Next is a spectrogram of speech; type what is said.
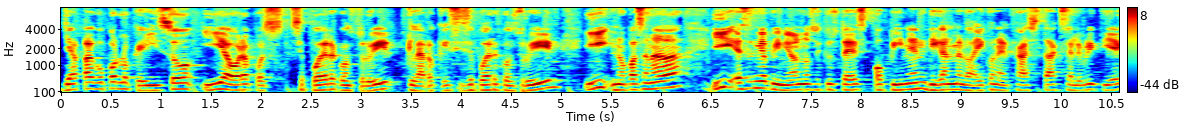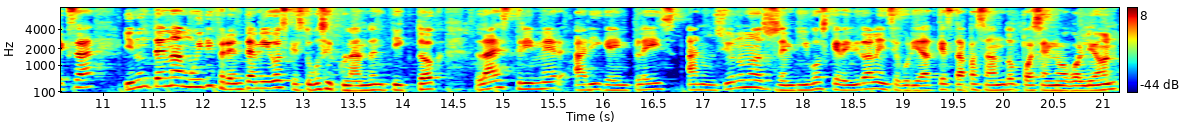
ya pagó por lo que hizo y ahora pues se puede reconstruir. Claro que sí se puede reconstruir y no pasa nada. Y esa es mi opinión, no sé qué ustedes opinen, díganmelo ahí con el hashtag CelebrityExa. Y en un tema muy diferente amigos que estuvo circulando en TikTok, la streamer Ari Gameplays anunció en uno de sus en vivos que debido a la inseguridad que está pasando pues en Nuevo León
